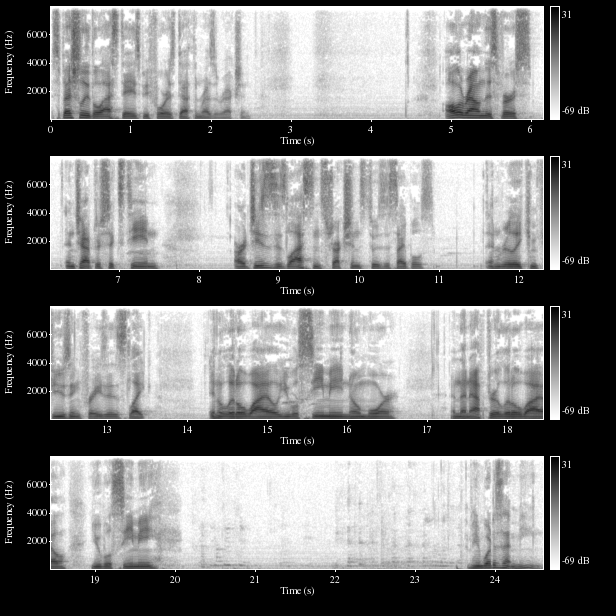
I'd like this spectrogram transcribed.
especially the last days before his death and resurrection. All around this verse in chapter 16 are Jesus' last instructions to his disciples and really confusing phrases like, In a little while you will see me no more, and then after a little while you will see me. I mean, what does that mean?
